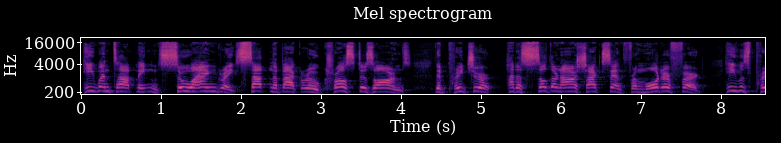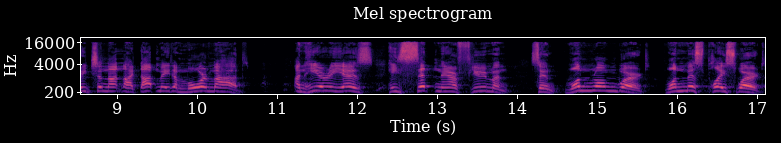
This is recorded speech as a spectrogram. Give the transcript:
He went to that meeting so angry, sat in the back row, crossed his arms. The preacher had a Southern Irish accent from Waterford. He was preaching that night. That made him more mad. And here he is. He's sitting there fuming, saying, One wrong word, one misplaced word,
